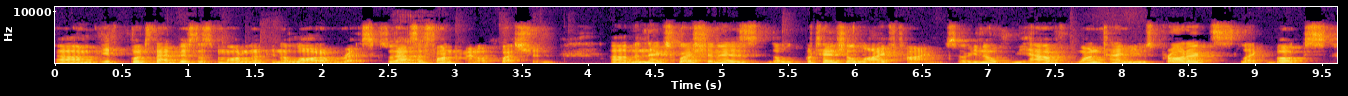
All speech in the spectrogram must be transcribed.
um, it puts that business model in, in, a lot of risk. So that's a fundamental question. Uh, the next question is the potential lifetime. So, you know, we have one time use products like books.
